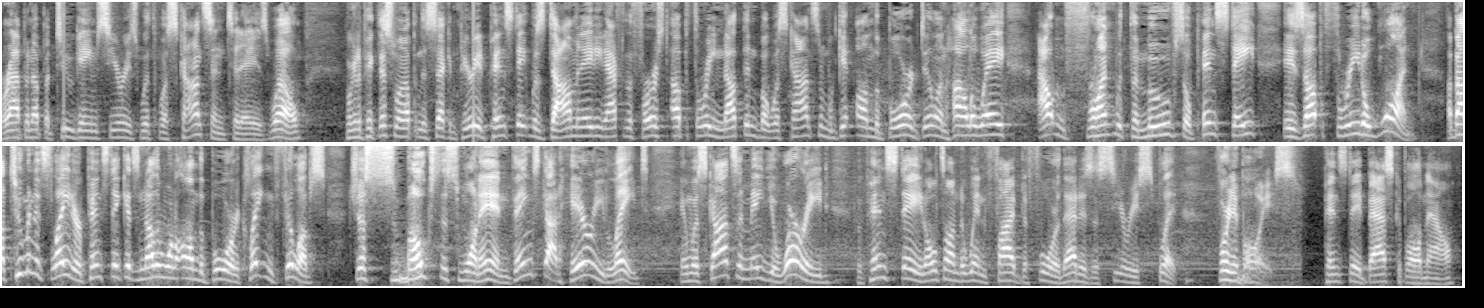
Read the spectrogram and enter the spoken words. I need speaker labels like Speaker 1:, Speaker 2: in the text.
Speaker 1: wrapping up a two-game series with Wisconsin today as well. We're going to pick this one up in the second period. Penn State was dominating after the first, up 3 nothing, but Wisconsin will get on the board. Dylan Holloway out in front with the move, so Penn State is up 3 to 1. About two minutes later, Penn State gets another one on the board. Clayton Phillips just smokes this one in. Things got hairy late, and Wisconsin made you worried, but Penn State holds on to win 5 to 4. That is a series split for you boys. Penn State basketball now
